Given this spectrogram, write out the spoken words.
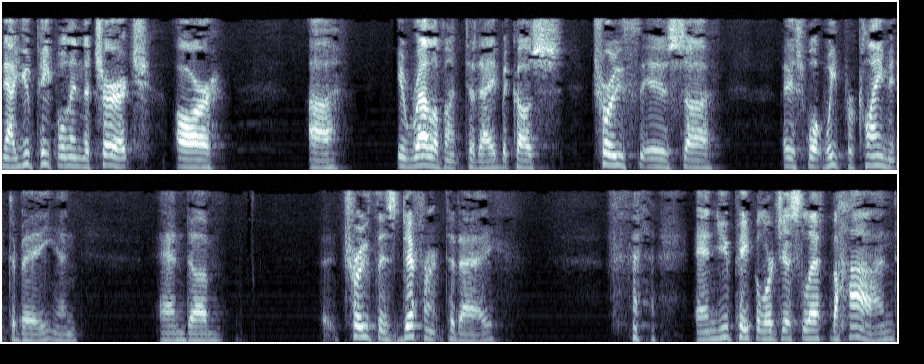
now, you people in the church, are uh, irrelevant today because truth is uh, is what we proclaim it to be, and and um, truth is different today. and you people are just left behind.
